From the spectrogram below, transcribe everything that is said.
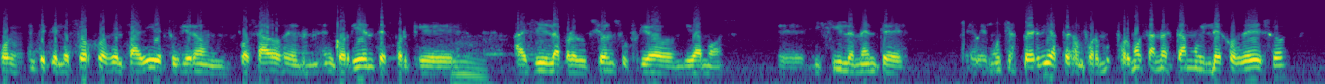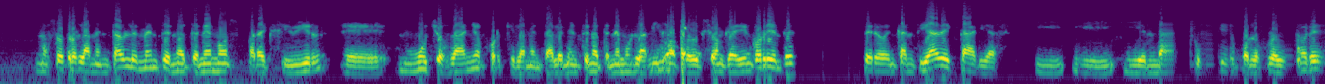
obviamente que los ojos del país estuvieron posados en, Corrientes porque mm. allí la producción sufrió, digamos, visiblemente eh, muchas pérdidas, pero Formosa no está muy lejos de eso. Nosotros lamentablemente no tenemos para exhibir eh, muchos daños porque lamentablemente no tenemos la misma producción que hay en Corrientes, pero en cantidad de hectáreas y, y, y en por los productores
